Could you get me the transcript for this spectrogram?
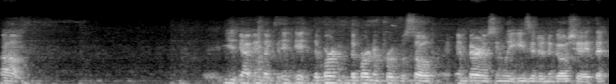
um, you, like it, it, the burden the burden of proof was so embarrassingly easy to negotiate that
